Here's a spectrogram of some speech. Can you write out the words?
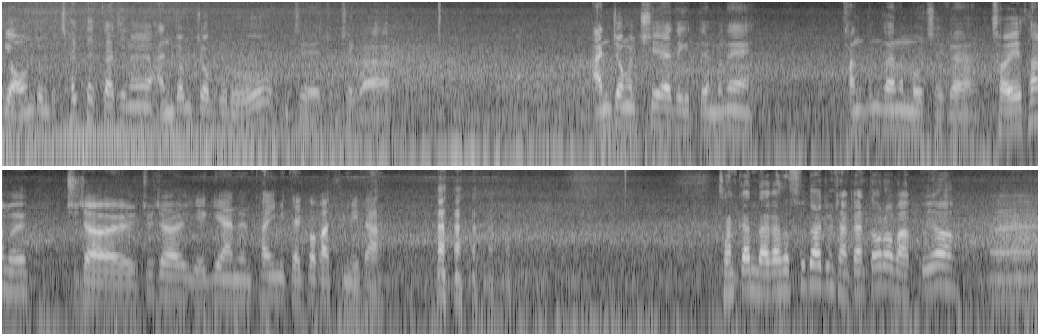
이게 어느 정도 찰 때까지는 안정적으로 이제 좀 제가 안정을 취해야 되기 때문에 당분간은 뭐 제가 저의 삶을 주절주절 얘기하는 타임이 될 것 같습니다. 잠깐 나가서 수다 좀 잠깐 떨어봤고요. 아,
